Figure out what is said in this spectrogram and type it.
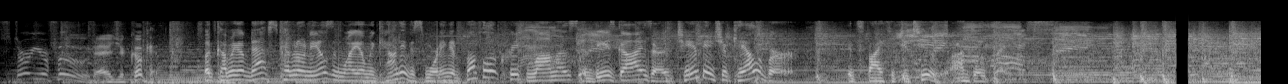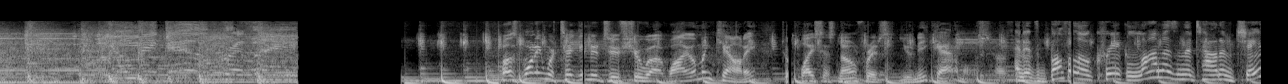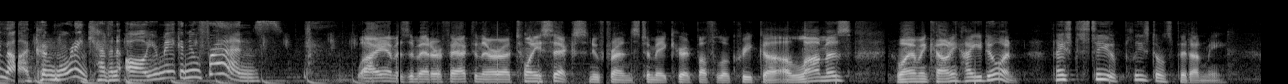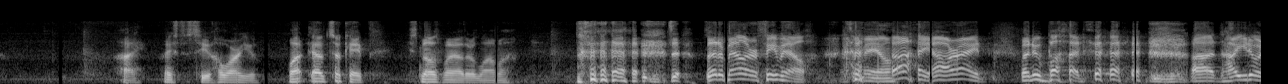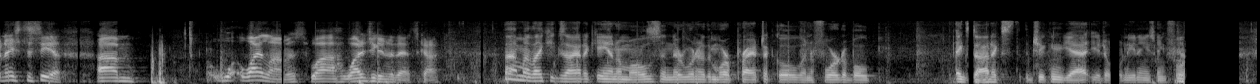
Stir your food as you cook it. But coming up next, Kevin O'Neill's in Wyoming County this morning at Buffalo Creek Llamas, and these guys are championship caliber. It's 552 on Daybreak. Well, this morning we're taking you to, to uh, Wyoming County, to a place that's known for its unique animals. And it's Buffalo Creek Llamas in the town of Java. Good morning, Kevin. Oh, you're making new friends. Well, I am, as a matter of fact, and there are uh, 26 new friends to make here at Buffalo Creek uh, Llamas, Wyoming County. How you doing? Nice to see you. Please don't spit on me. Hi, nice to see you. How are you? What? Oh, it's okay. He smells my other llama. is, it- is that a male or a female? It's a male. Hi, all right. My new bud. uh, how you doing? Nice to see you. Um, wh- why llamas? Why, why did you get into that, Scott? Um, I like exotic animals, and they're one of the more practical and affordable exotics that you can get. You don't need anything for.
